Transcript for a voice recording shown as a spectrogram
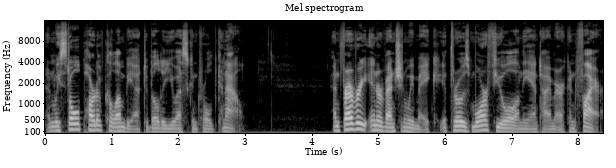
and we stole part of Colombia to build a US controlled canal. And for every intervention we make, it throws more fuel on the anti American fire.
